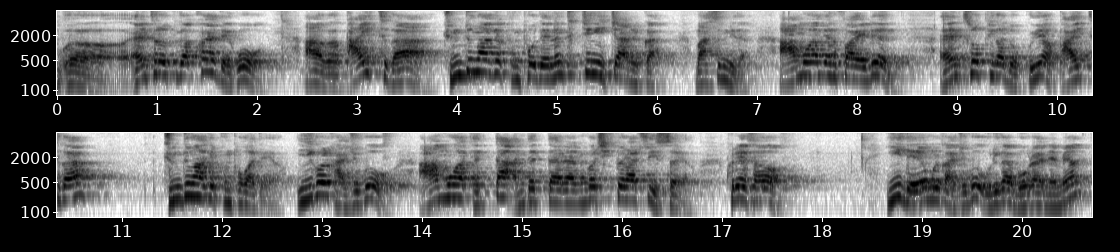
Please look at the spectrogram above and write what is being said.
어, 엔트로피가 커야 되고 아, 그 바이트가 균등하게 분포되는 특징이 있지 않을까? 맞습니다. 암호화된 파일은 엔트로피가 높고요. 바이트가 균등하게 분포가 돼요. 이걸 가지고 암호화 됐다 안 됐다라는 걸 식별할 수 있어요. 그래서 이 내용을 가지고 우리가 뭘 하냐면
